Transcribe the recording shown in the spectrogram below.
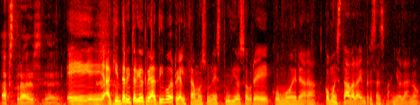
abstraerse a él. Eh, aquí en Territorio Creativo realizamos un estudio sobre cómo, era, cómo estaba la empresa española ¿no?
